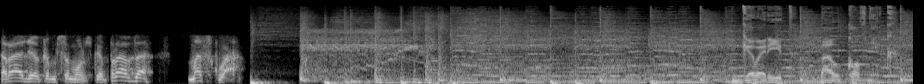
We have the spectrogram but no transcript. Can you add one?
радио «Комсомольская правда», Москва. Говорит полковник.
